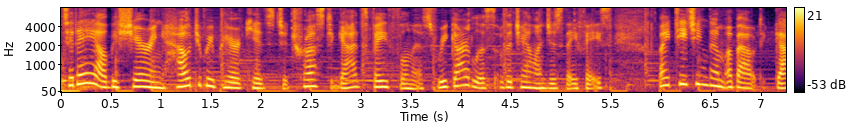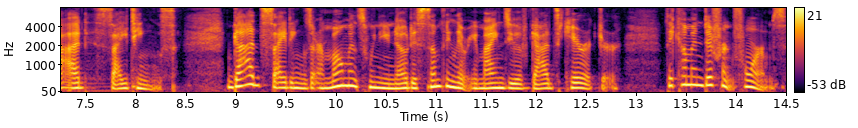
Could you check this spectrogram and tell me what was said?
Today, I'll be sharing how to prepare kids to trust God's faithfulness regardless of the challenges they face by teaching them about God sightings. God sightings are moments when you notice something that reminds you of God's character. They come in different forms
